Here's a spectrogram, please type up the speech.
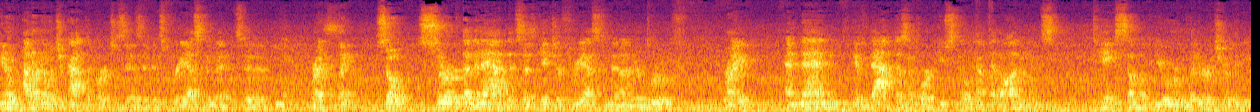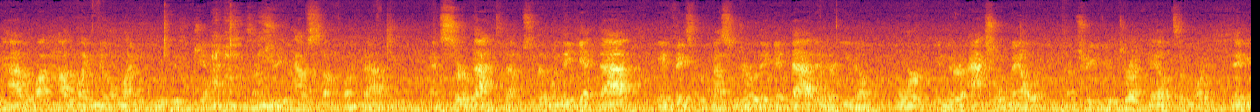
you know, I don't know what your path to purchase is, if it's free estimate to, right, like, so serve them an ad that says get your free estimate on your roof, right? And then, if that doesn't work, you still have that audience, take some of your literature that you have about how do I know my roof is jacked, because I'm sure you have stuff like that, and serve that to them, so that when they get that in Facebook Messenger, or they get that in their email, or in their actual mail, I'm sure you do direct mail at some point, maybe,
